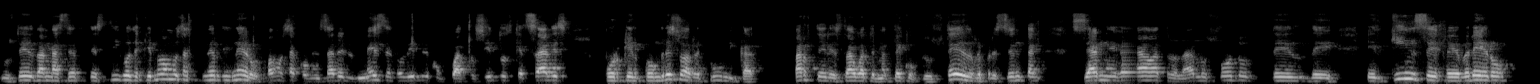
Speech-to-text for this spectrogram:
ustedes van a ser testigos de que no vamos a tener dinero. Vamos a comenzar el mes de noviembre con 400 quetzales porque el Congreso de la República, parte del Estado guatemalteco que ustedes representan, se ha negado a trasladar los fondos desde el 15 de febrero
